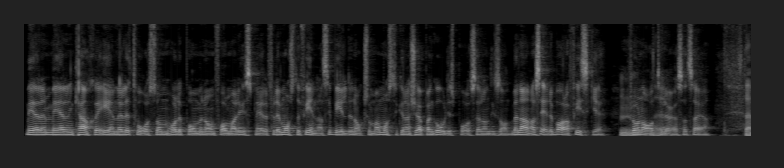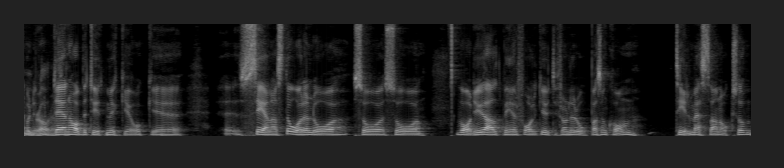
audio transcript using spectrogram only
mer än, mer än kanske en eller två som håller på med någon form av livsmedel. För det måste finnas i bilden också. Man måste kunna köpa en godispåse eller någonting sånt. Men annars är det bara fiske mm, från A till Ö så att säga. Stämmer och bra. Den har betytt mycket och eh, senaste åren då så, så var det ju allt mer folk utifrån Europa som kom till mässan också.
